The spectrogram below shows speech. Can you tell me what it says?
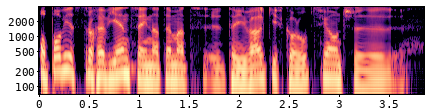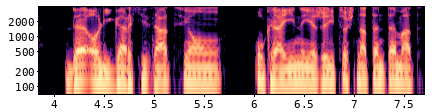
Opowiedz trochę więcej na temat y, tej walki z korupcją czy deoligarchizacją Ukrainy, jeżeli coś na ten temat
